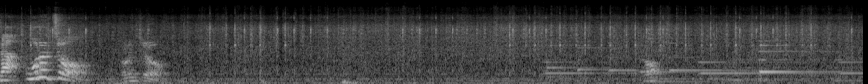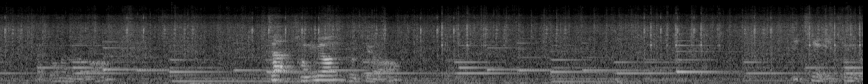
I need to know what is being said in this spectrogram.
자, 오른쪽. 오른쪽. 어. 자, 조금만 더. 자, 정면 볼게요. 2층 2층으로.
